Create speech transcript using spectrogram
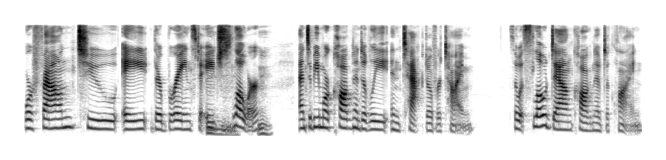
were found to aid their brains to age Mm, slower mm. and to be more cognitively intact over time. So it slowed down cognitive decline.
